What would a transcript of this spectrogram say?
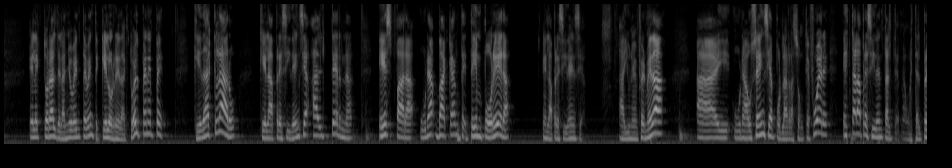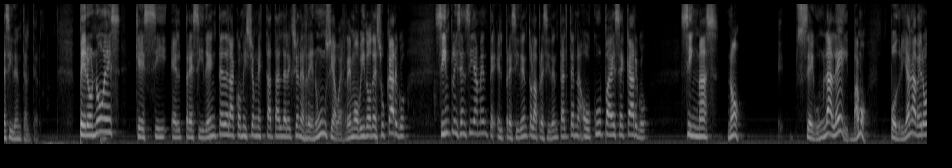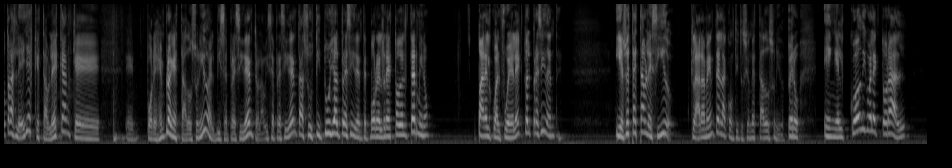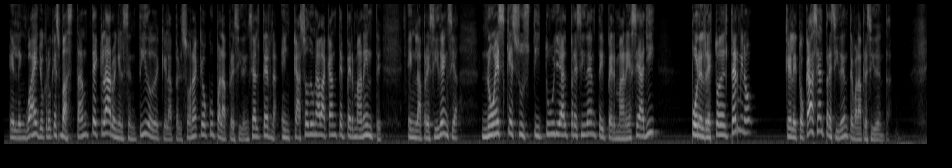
Electoral del año 2020, que lo redactó el PNP, queda claro que la presidencia alterna es para una vacante temporera en la presidencia. Hay una enfermedad, hay una ausencia por la razón que fuere, está la presidenta alterna o está el presidente alterno. Pero no es que si el presidente de la Comisión Estatal de Elecciones renuncia o es removido de su cargo, simple y sencillamente el presidente o la presidenta alterna ocupa ese cargo sin más. No. Según la ley, vamos, podrían haber otras leyes que establezcan que, eh, por ejemplo, en Estados Unidos el vicepresidente o la vicepresidenta sustituye al presidente por el resto del término para el cual fue electo el presidente. Y eso está establecido claramente en la Constitución de Estados Unidos. Pero en el código electoral, el lenguaje yo creo que es bastante claro en el sentido de que la persona que ocupa la presidencia alterna, en caso de una vacante permanente en la presidencia, no es que sustituye al presidente y permanece allí por el resto del término que le tocase al presidente o a la presidenta.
